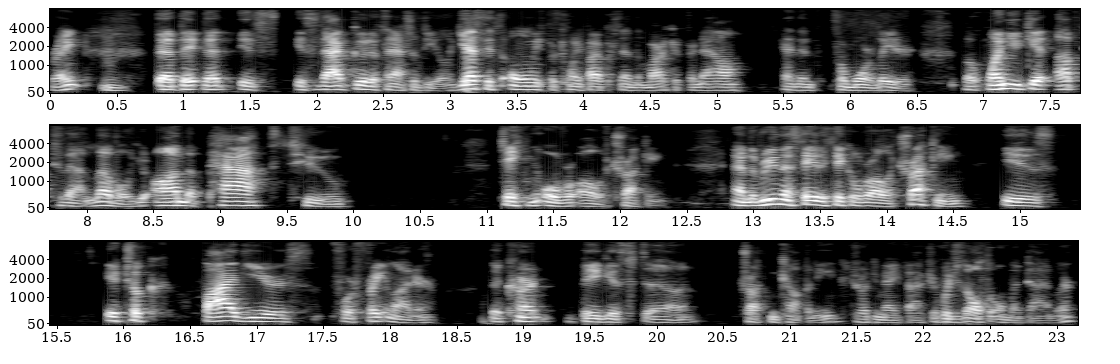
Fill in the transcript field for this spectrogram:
right? Mm. That they, that is is that good a financial deal. Yes, it's only for 25% of the market for now and then for more later. But when you get up to that level, you're on the path to taking over all of trucking. And the reason I say they take over all of trucking is it took five years for Freightliner, the current biggest uh, trucking company, trucking manufacturer, which is also owned by Daimler,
